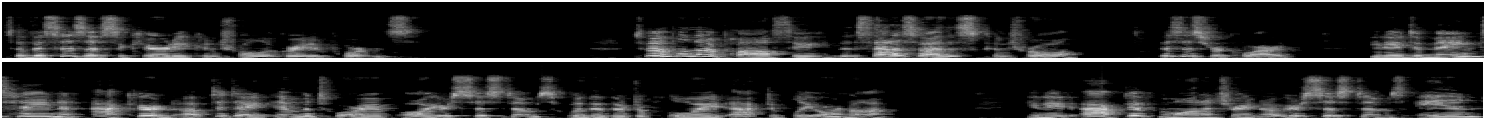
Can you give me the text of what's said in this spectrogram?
So this is a security control of great importance. To implement a policy that satisfies this control, this is required. You need to maintain an accurate and up-to-date inventory of all your systems, whether they're deployed actively or not. You need active monitoring of your systems and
